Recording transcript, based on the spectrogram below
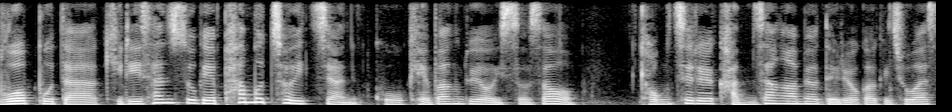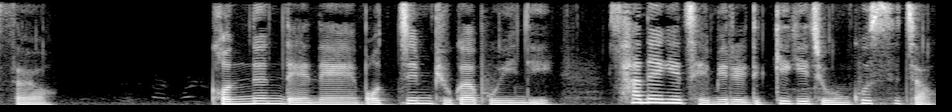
무엇보다 길이 산속에 파묻혀 있지 않고 개방되어 있어서 경치를 감상하며 내려가기 좋았어요. 걷는 내내 멋진 뷰가 보이니 산행의 재미를 느끼기 좋은 코스죠.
